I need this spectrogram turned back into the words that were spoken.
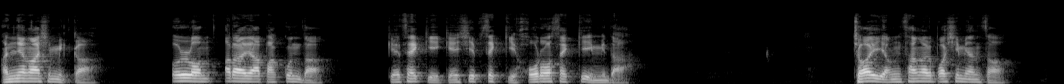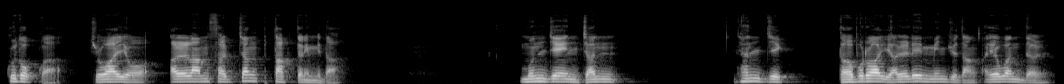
안녕하십니까. 언론 알아야 바꾼다. 개새끼, 개십새끼, 호로새끼입니다. 저희 영상을 보시면서 구독과 좋아요, 알람 설정 부탁드립니다. 문재인 전 현직 더불어 열린민주당 의원들,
